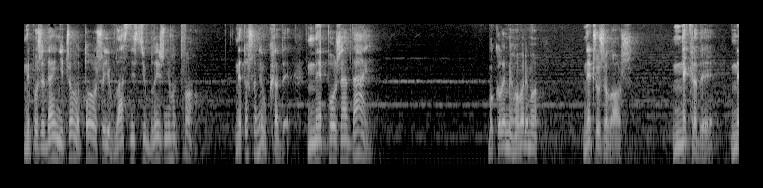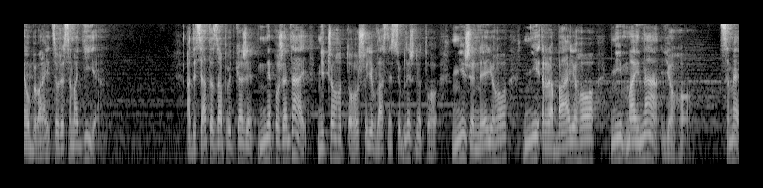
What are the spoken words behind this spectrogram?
Не пожидай нічого того, що є власністю ближнього Твого. Не то, що не вкради, не пожадай. Бо коли ми говоримо не чужолож, не кради, не убивай, це вже сама дія. А десята заповідь каже: не пожадай нічого того, що є власністю ближнього Твого, ні жени Його, ні раба Його, ні майна Його. Саме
